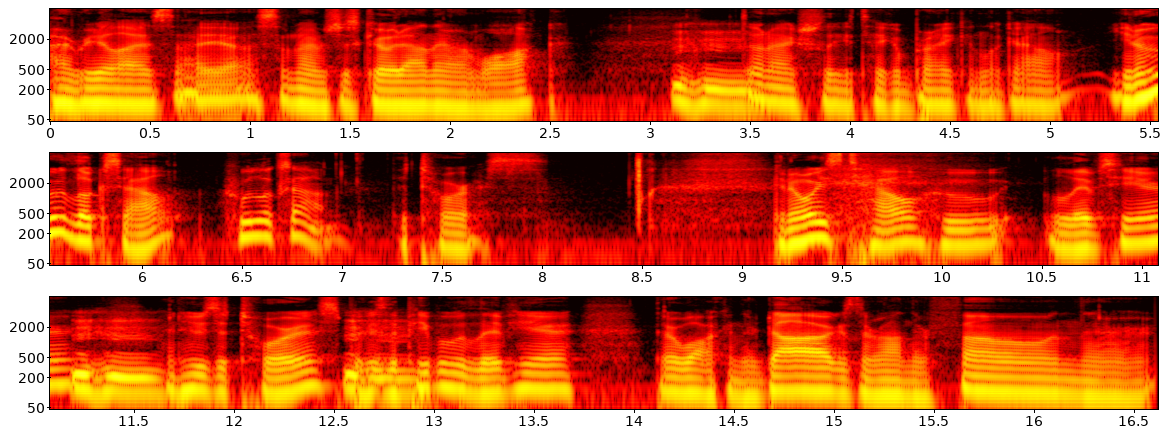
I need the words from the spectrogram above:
I realized I uh, sometimes just go down there and walk. Mm-hmm. Don't actually take a break and look out. You know who looks out? Who looks out? The tourists. You can always tell who lives here Mm-hmm. and who's a tourist because Mhm. the people who live here, they're walking their dogs, they're on their phone, they're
